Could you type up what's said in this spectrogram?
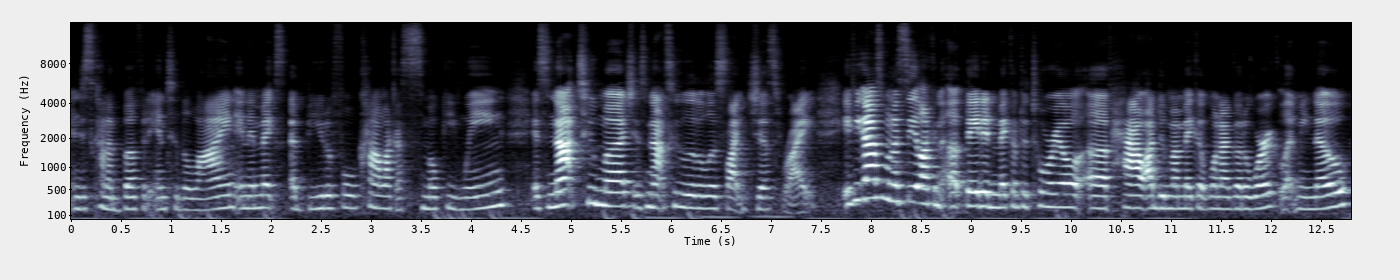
and just kind of buff it into the line and it makes a beautiful kind of like a smoky wing. It's not too much it's not too little it's like just right. If you guys want to see like an updated makeup tutorial of how I do my makeup when I go to work let me know.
